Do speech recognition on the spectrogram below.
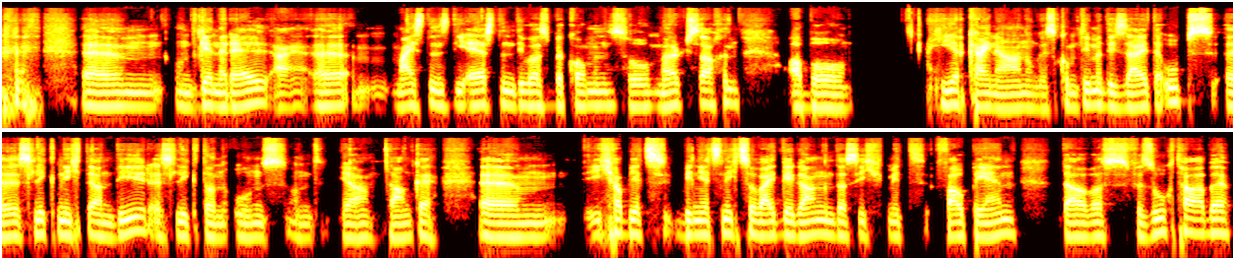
ähm, und generell äh, äh, meistens die Ersten, die was bekommen, so Merch-Sachen. Aber hier keine Ahnung. Es kommt immer die Seite, ups, äh, es liegt nicht an dir, es liegt an uns. Und ja, danke. Ähm, ich habe jetzt bin jetzt nicht so weit gegangen, dass ich mit VPN da was versucht habe.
